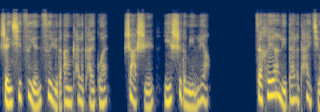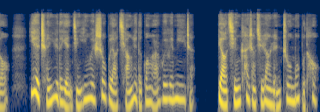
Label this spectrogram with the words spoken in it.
沈西自言自语的按开了开关，霎时一室的明亮。在黑暗里待了太久，叶晨玉的眼睛因为受不了强烈的光而微微眯着，表情看上去让人捉摸不透。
